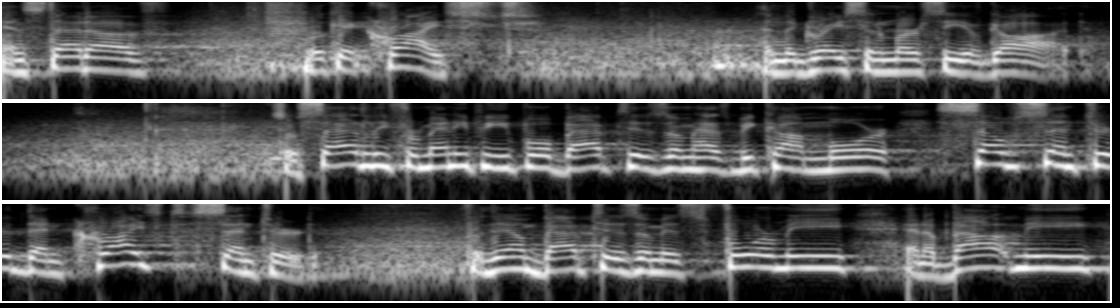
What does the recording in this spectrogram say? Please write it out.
instead of look at Christ and the grace and mercy of God. So, sadly, for many people, baptism has become more self centered than Christ centered. For them, baptism is for me and about me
